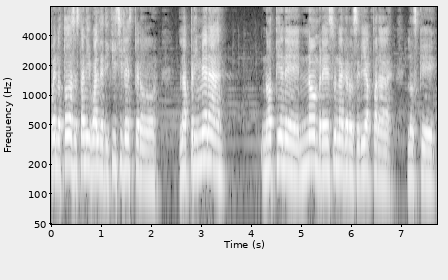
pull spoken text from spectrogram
Bueno, todas están igual de difíciles, pero la primera no tiene nombre, es una grosería para los que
